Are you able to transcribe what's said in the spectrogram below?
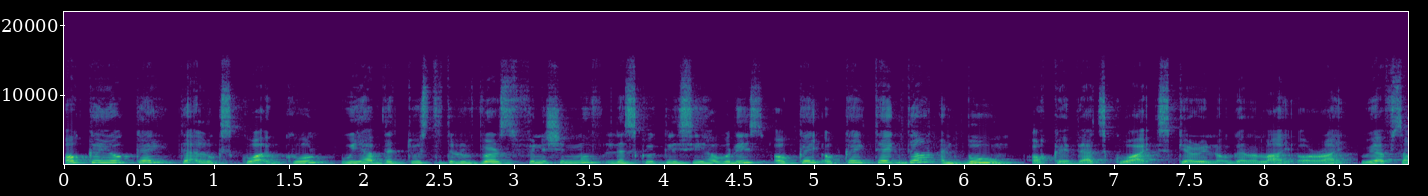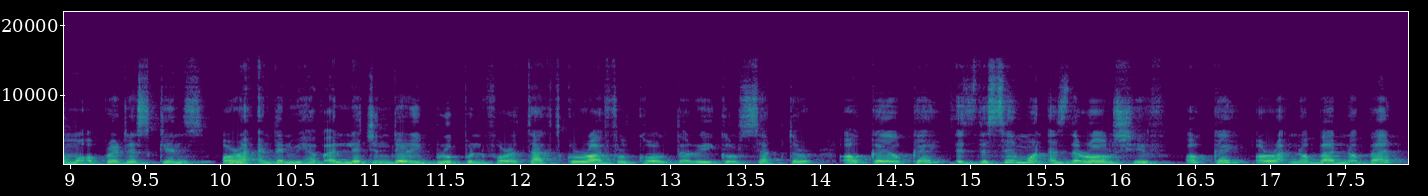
Okay okay that looks quite cool. We have the twisted reverse finishing move. Let's quickly see how it is. Okay okay takedown and boom. Okay that's quite scary not gonna lie all right. We have some more operator skins. All right and then we have a legendary blueprint for a tactical rifle called the regal scepter. Okay okay it's the same one as the royal shiv. Okay all right not bad not bad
